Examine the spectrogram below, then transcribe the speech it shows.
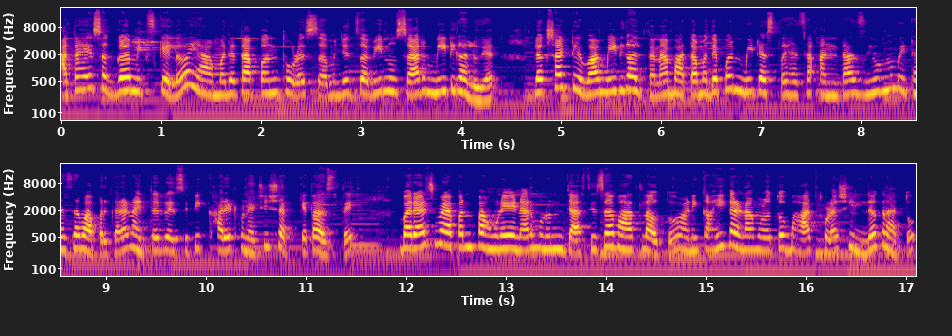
आता हे सगळं मिक्स केलं ह्यामध्ये आता आपण थोडंसं म्हणजे चवीनुसार मीठ घालूयात. लक्षात ठेवा मीठ घालताना भातामध्ये पण मीठ असतं ह्याचा अंदाज घेऊन मग मिठाचा वापर करा नाहीतर रेसिपी खारट होण्याची शक्यता असते. बऱ्याच वेळा आपण पाहुणे येणार म्हणून जास्तीचा भात लावतो आणि काही कारणामुळे तो भात थोडा शिल्लक राहतो.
